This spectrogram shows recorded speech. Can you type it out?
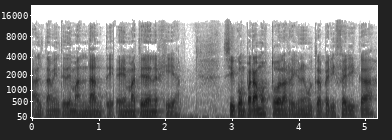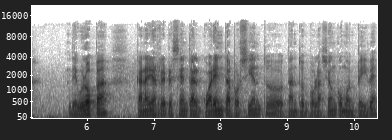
altamente demandante en materia de energía. Si comparamos todas las regiones ultraperiféricas de Europa, Canarias representa el 40%, tanto en población como en PIB.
